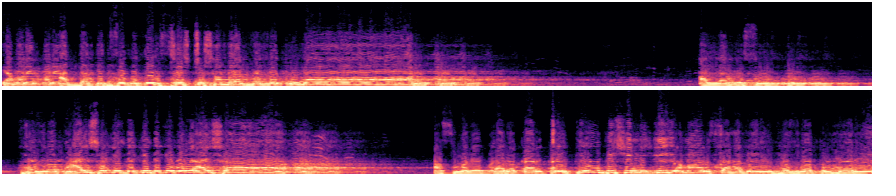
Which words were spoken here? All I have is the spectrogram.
এমন এক আধ্যাত্মিক জগতের শ্রেষ্ঠ সম্রাট হজরত উমর আল্লাহ রসুল হজরত আয়সাকে দেখে দেখে বলে আয়সা আসমানের তারকার চাইতেও বেশি নাকি আমার সাহাবি হজরত উমরে।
